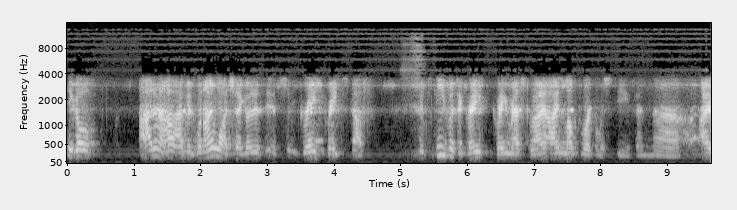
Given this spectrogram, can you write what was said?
you go I don't know how. I mean, when I watch it, I go, "It's, it's some great, great stuff." And Steve was a great, great wrestler. I, I loved working with Steve, and uh, I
